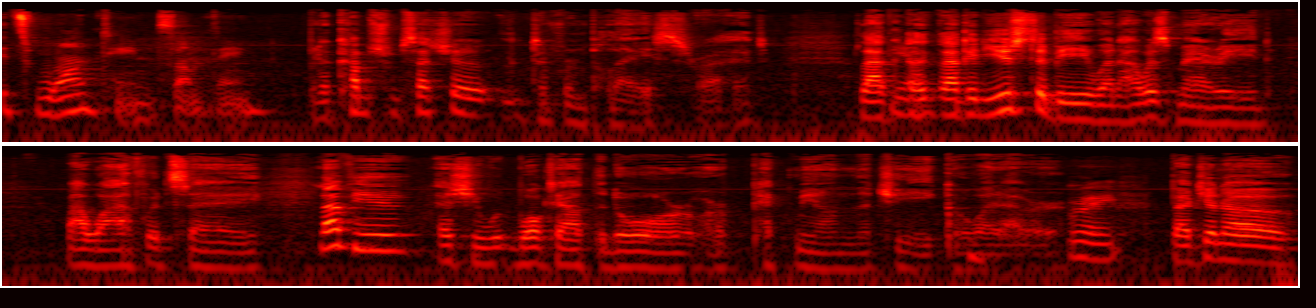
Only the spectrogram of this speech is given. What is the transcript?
it's wanting something. But it comes from such a different place, right? Like Yeah. like, like it used to be when I was married. My wife would say "love you" as she would walked out the door, or peck me on the cheek, or whatever. Right. But you know,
